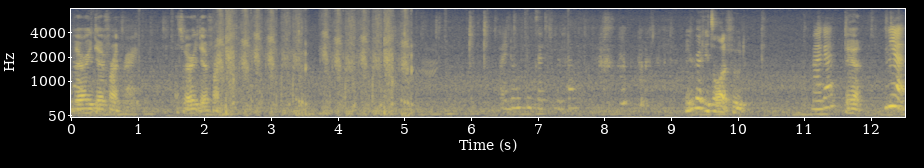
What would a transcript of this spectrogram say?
Very different. Right. That's very different. I don't think that's your fault. Your guy eats a lot of food. My guy? Yeah. Yeah.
